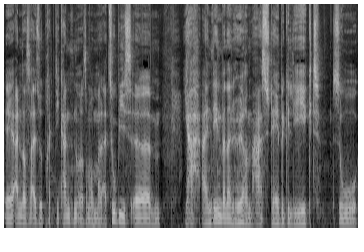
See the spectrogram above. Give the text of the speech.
äh, anders also Praktikanten oder sagen wir mal Azubis, äh, ja, an denen werden dann höhere Maßstäbe gelegt. So,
